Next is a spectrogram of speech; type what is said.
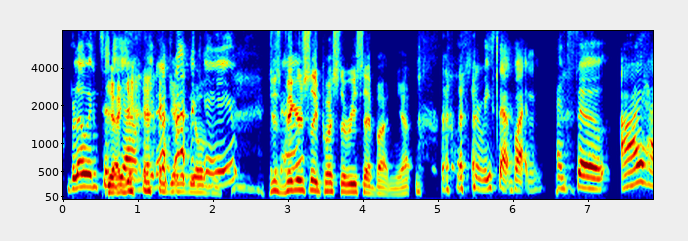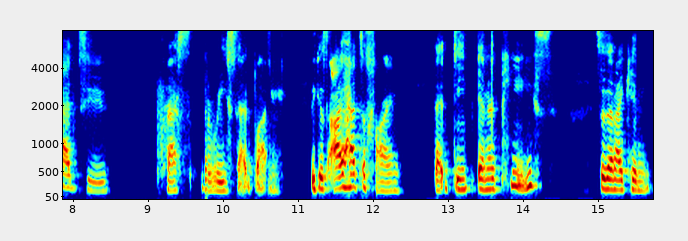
blow into the, um, you know, the game. Just you know? vigorously push the reset button. Yeah. push the reset button. And so I had to press the reset button because I had to find that deep inner peace so that I can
